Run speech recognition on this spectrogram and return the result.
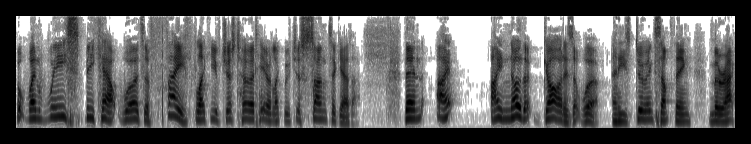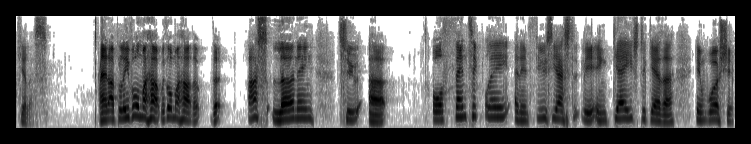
But when we speak out words of faith, like you've just heard here and like we've just sung together, then I, I know that God is at work and He's doing something miraculous. And I believe all my heart, with all my heart, that, that us learning to uh, authentically and enthusiastically engaged together in worship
